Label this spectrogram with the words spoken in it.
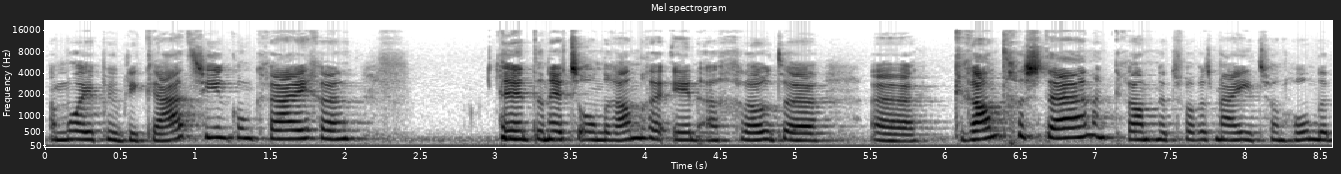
een mooie publicatie in kon krijgen. En toen heeft ze onder andere in een grote uh, krant gestaan. Een krant met volgens mij iets van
